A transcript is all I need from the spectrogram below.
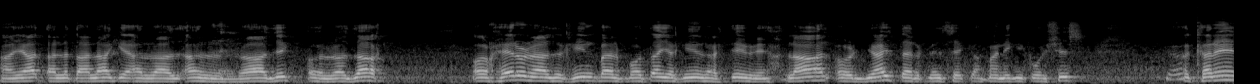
آیات اللہ تعالیٰ کے الرازق اور رزاق اور خیر و رازقین پر بہت یقین رکھتے ہوئے حلال اور جائز طریقے سے کمانے کی کوشش کریں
